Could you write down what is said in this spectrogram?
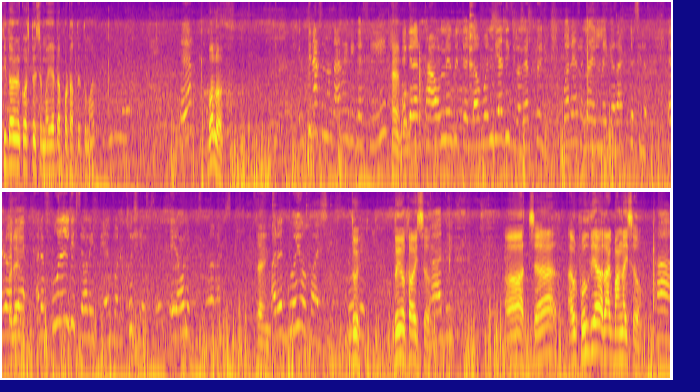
কি ধরনের কষ্ট হয়েছে মাইয়াটা পটাতে তোমার? হ্যাঁ বলো। হ্যাঁ, লবণ দিয়া পরে না এর লেগে রাখতেছিল এরপরে পরে? ফুল দিছে অনেক দিয়ে এরপরে খুশি হয়েছে। এই অনেক কিছু ভালো লাগছে তাই? আরে দইও খাওয়াইছি দই? দইও খাওয়াইছো? হ্যাঁ আচ্ছা। আর ফুল দিয়া রাগ ভাঙাইছো? হ্যাঁ।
